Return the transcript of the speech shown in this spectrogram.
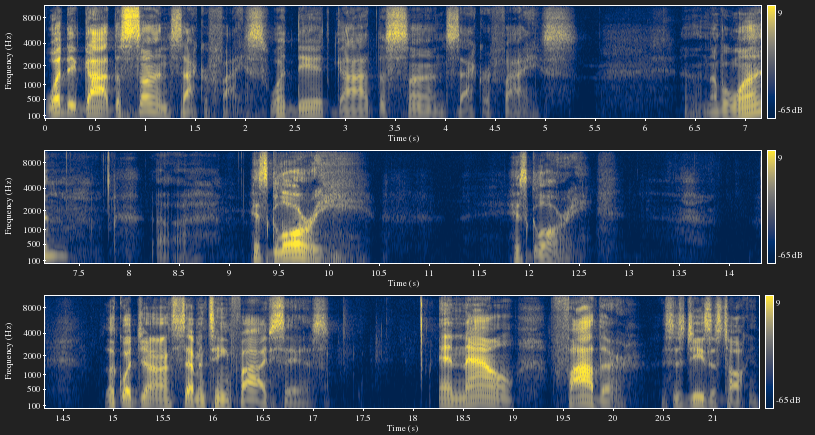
What did God the Son sacrifice? What did God the Son sacrifice? Uh, number one, uh, His glory. His glory. Look what John 17, 5 says. And now, Father, this is Jesus talking.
